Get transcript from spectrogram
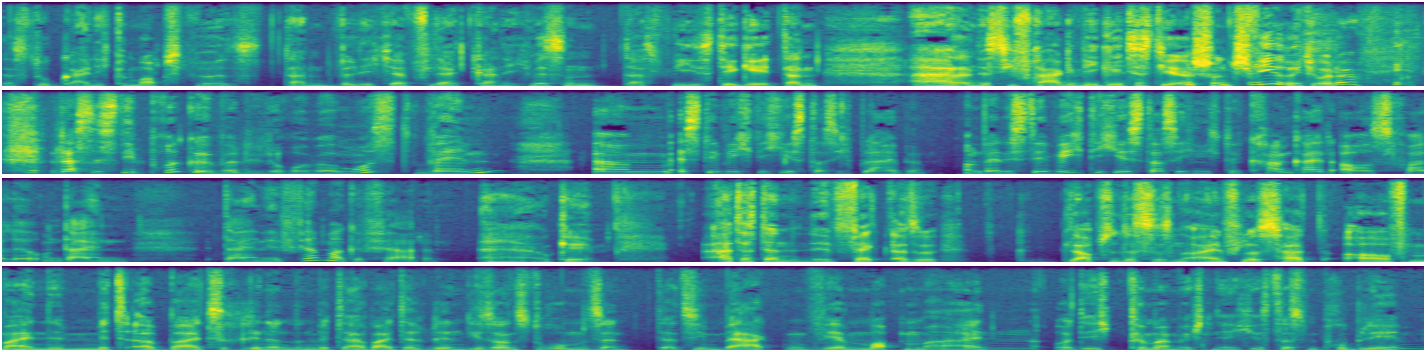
dass du eigentlich gemobst wirst, dann will ich ja vielleicht gar nicht wissen, dass, wie es dir geht. Dann, ah, dann ist die Frage, wie geht es dir, schon schwierig, oder? Das ist die Brücke, über die du rüber musst, wenn ähm, es dir wichtig ist, dass ich bleibe. Und wenn es dir wichtig ist, dass ich nicht durch Krankheit ausfalle und dein, deine Firma gefährde. Ah, okay. Hat das denn einen Effekt, also glaubst du, dass das einen Einfluss hat auf meine Mitarbeiterinnen und Mitarbeiterinnen, die sonst rum sind, dass sie merken, wir moppen einen und ich kümmere mich nicht? Ist das ein Problem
